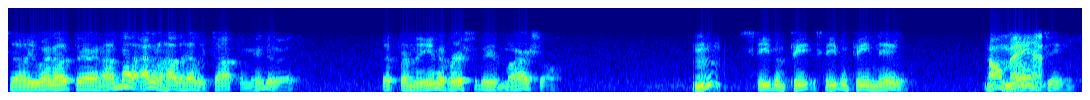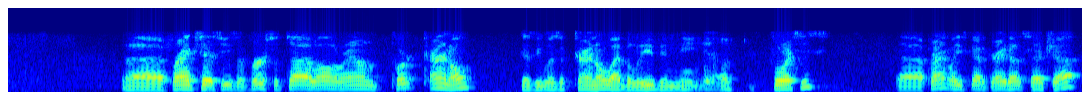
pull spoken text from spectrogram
So he went out there, and I'm not, I don't know how the hell he talked them into it, but from the University of Marshall, Hmm? Stephen P. Stephen P. New. Oh man. team. Uh, Frank says he's a versatile all-around court colonel because he was a colonel, I believe, in the uh, forces. Uh, apparently, he's got a great outside shot,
